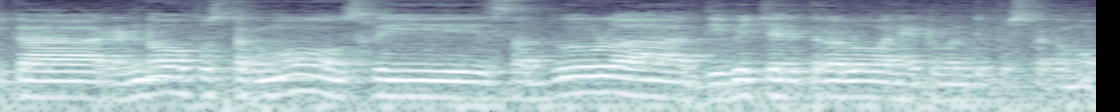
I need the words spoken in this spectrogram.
ఇక రెండవ పుస్తకము శ్రీ సద్గురుల దివ్య చరిత్రలు అనేటువంటి పుస్తకము.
